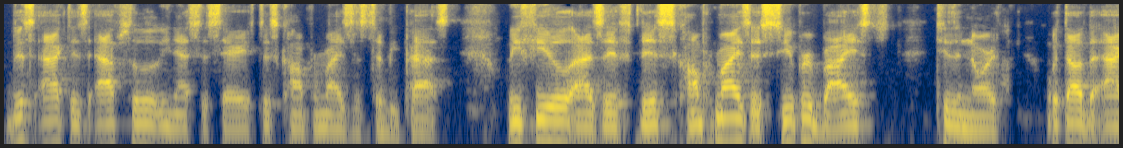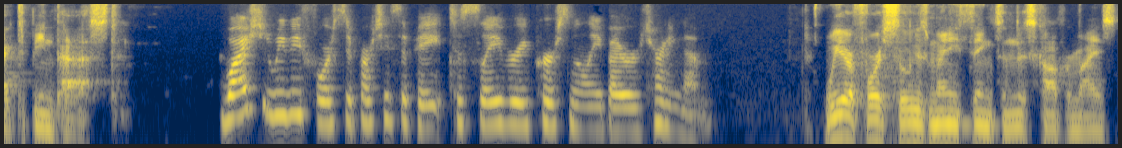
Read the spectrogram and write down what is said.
This act is absolutely necessary if this compromise is to be passed. We feel as if this compromise is super biased to the North without the act being passed. Why should we be forced to participate to slavery personally by returning them? We are forced to lose many things in this compromise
